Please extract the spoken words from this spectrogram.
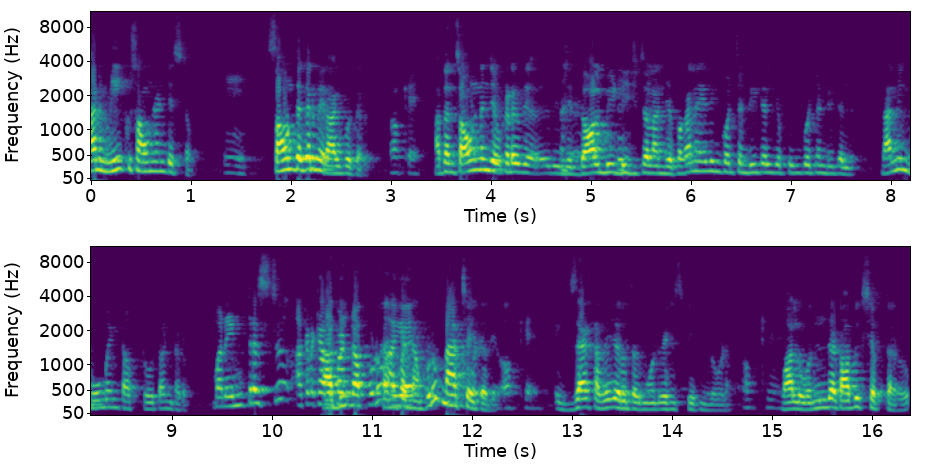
కానీ మీకు సౌండ్ అంటే ఇష్టం. సౌండ్ దగ్గర మీరు ఆగిపోతారు. అతను సౌండ్ అని చెప్పి ఇక్కడ డాల్బీ డిజిటల్ అని చెప్పగానే ఇది ఇంకొంచెం డీటెయిల్ చెప్పి ఇంకొంచెం డీటెయిల్ దాన్ని మూమెంట్ ఆఫ్ ట్రూత్ అంటారు. మన ఇంట్రెస్ట్ అక్కడ కనపడినప్పుడు మ్యాచ్ అవుతుంది. ఓకే. ఎగ్జాక్ట్ అదే జరుగుతుంది మోటివేషన్ స్పీకింగ్లో కూడా. వాళ్ళు వంద టాపిక్స్ చెప్తారు.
